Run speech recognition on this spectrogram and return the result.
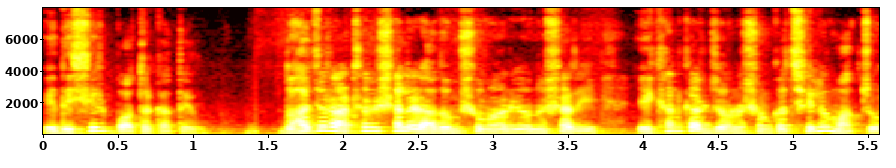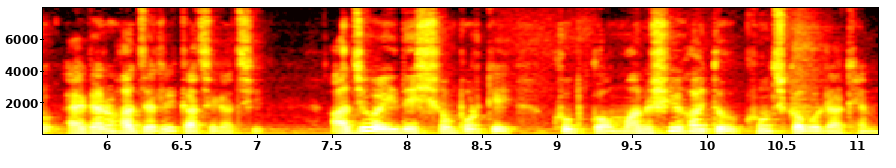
এদেশের পতাকাতেও। দু হাজার আঠারো সালের আদমশুমারি অনুসারে এখানকার জনসংখ্যা ছিল মাত্র এগারো হাজারের কাছাকাছি। আজও এই দেশ সম্পর্কে খুব কম মানুষই হয়তো খোঁজ খবর রাখেন।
